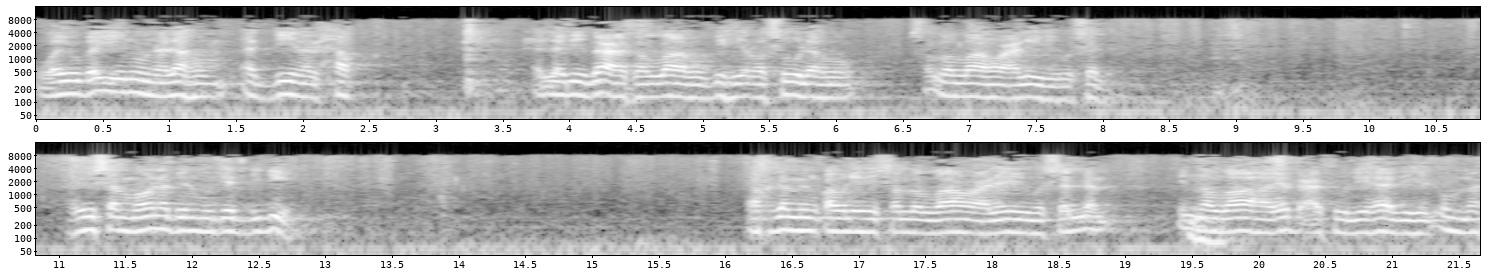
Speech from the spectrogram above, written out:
ويبينون لهم الدين الحق الذي بعث الله به رسوله صلى الله عليه وسلم. ويسمون بالمجددين. أخذا من قوله صلى الله عليه وسلم إن الله يبعث لهذه الأمة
